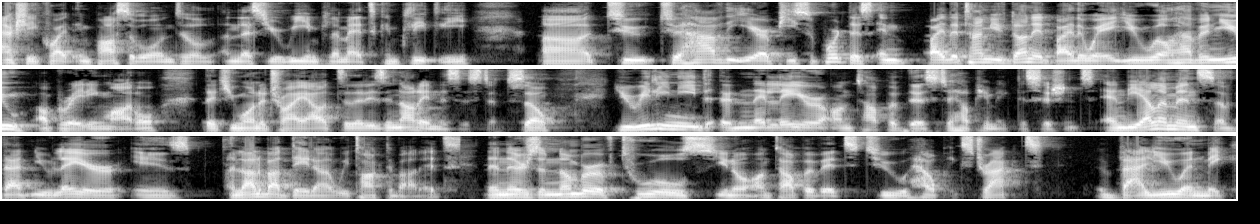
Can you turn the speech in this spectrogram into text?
actually quite impossible until unless you re-implement completely. Uh, to to have the ERP support this, and by the time you've done it, by the way, you will have a new operating model that you want to try out that is not in the system. So you really need a layer on top of this to help you make decisions. And the elements of that new layer is a lot about data. We talked about it. Then there's a number of tools, you know, on top of it to help extract value and make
